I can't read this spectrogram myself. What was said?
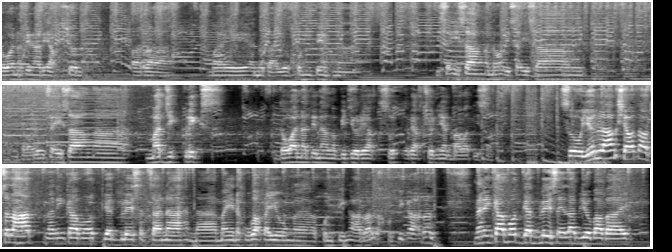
gawa natin ng reaction para may ano tayo, content na isa-isang ano, isa-isang isa-isang ah, Magic Clicks gawa natin ng video reaction, reaction yan bawat isa. So, yun lang. Shout out sa lahat. Naning kamot. God bless. At sana na may nakuha kayong ah, kunting aral. Kunting aral. Naning kamot. God bless. I love you. Bye-bye.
